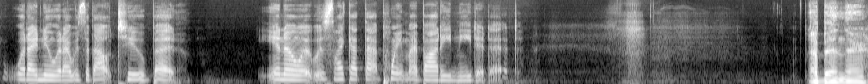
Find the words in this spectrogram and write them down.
what I knew what I was about to, but you know, it was like at that point my body needed it. I've been there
